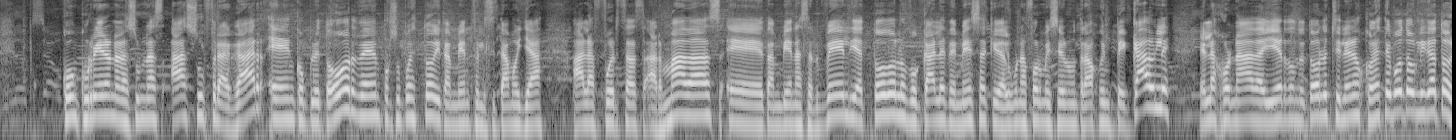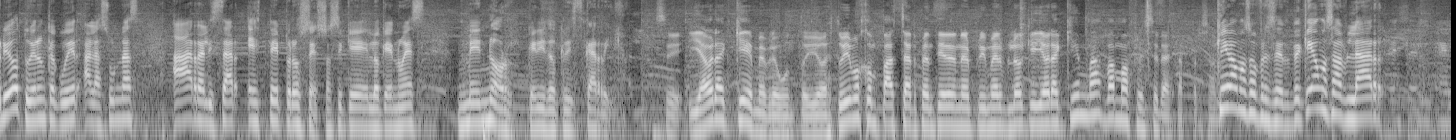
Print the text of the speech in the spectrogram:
concurrieron a las urnas a sufragar en completo orden, por supuesto, y también felicitamos ya a las Fuerzas Armadas, eh, también a Cervel y a todos los vocales de mesa que de alguna forma hicieron un trabajo impecable en la jornada de ayer, donde todos los chilenos con este voto obligatorio tuvieron que acudir a las urnas a realizar este proceso. Así que lo que no es menor, querido Cris Carrillo. Sí, ¿y ahora qué? Me pregunto yo. Estuvimos con Paz Charpentier en el primer bloque y ahora ¿qué más vamos a ofrecer a estas personas? ¿Qué vamos a ofrecer? ¿De qué vamos a hablar?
